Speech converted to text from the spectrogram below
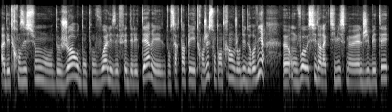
à des transitions de genre dont on voit les effets délétères et dont certains pays étrangers sont en train aujourd'hui de revenir. on voit aussi dans l'activisme LGBT,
